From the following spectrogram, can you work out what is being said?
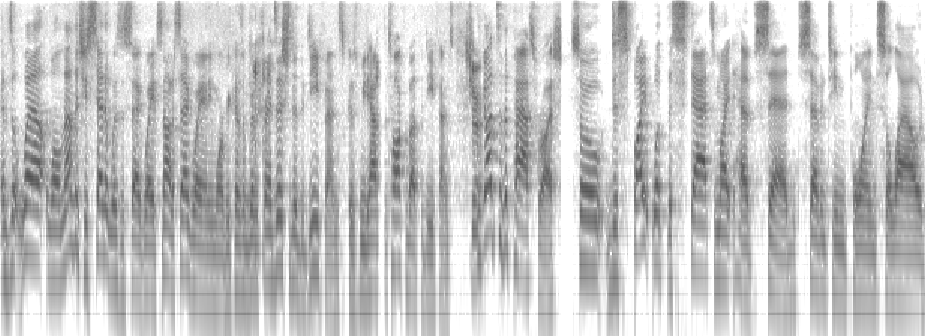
And so, well, well, now that you said it was a segue, it's not a segue anymore because I'm going to transition to the defense because we have to talk about the defense. Sure. We got to the pass rush. So, despite what the stats might have said, 17 points allowed,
